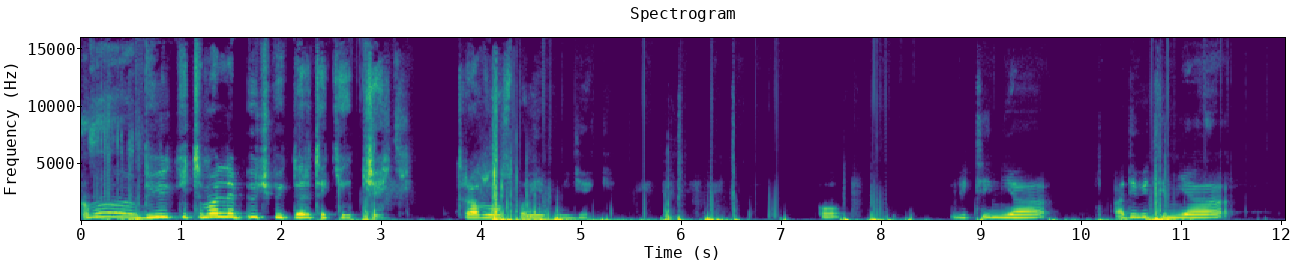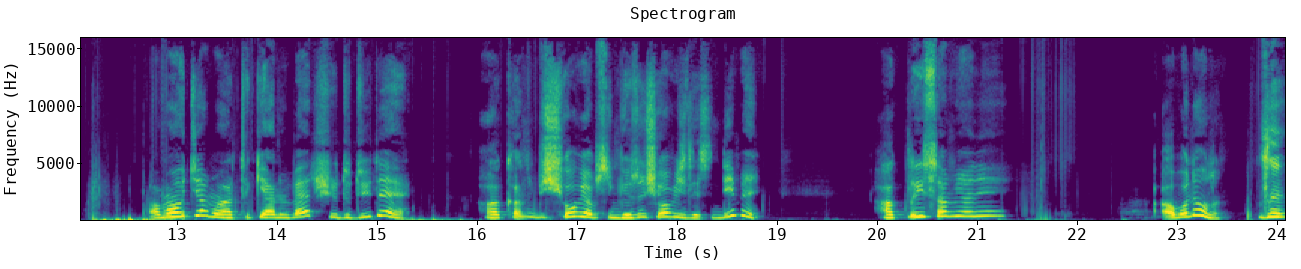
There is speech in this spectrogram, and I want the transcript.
Ama büyük ihtimalle 3 büyükleri tek yetecek. Trabzonspor yetmeyecek. Hop. Vitinha. Hadi Vitinha. Ama hocam artık yani ver şu düdüğü de. Hakan bir şov yapsın. Gözün şov izlesin değil mi? Haklıysam yani. Abone olun.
